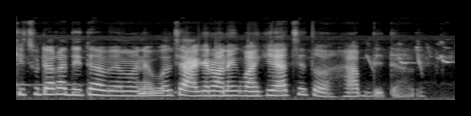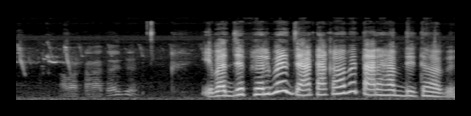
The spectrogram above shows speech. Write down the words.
কিছু টাকা দিতে হবে মানে বলছে আগের অনেক বাকি আছে তো হাফ দিতে হবে। এবার যে ফেলবে যা টাকা হবে তার হাফ দিতে হবে।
